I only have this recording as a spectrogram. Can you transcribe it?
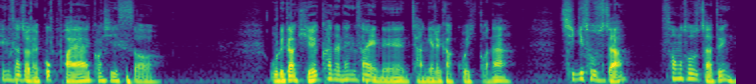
행사 전에 꼭 봐야 할 것이 있어. 우리가 기획하는 행사에는 장애를 갖고 있거나 시기소수자, 성소수자 등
